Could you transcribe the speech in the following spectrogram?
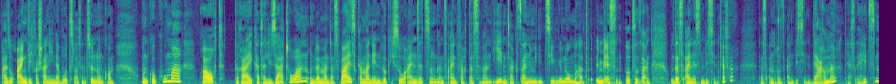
also eigentlich wahrscheinlich in der Wurzel aus Entzündungen kommen. Und Kurkuma braucht drei Katalysatoren und wenn man das weiß, kann man den wirklich so einsetzen und ganz einfach, dass man jeden Tag seine Medizin genommen hat im Essen sozusagen. Und das eine ist ein bisschen Pfeffer, das andere ist ein bisschen Wärme, das Erhitzen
